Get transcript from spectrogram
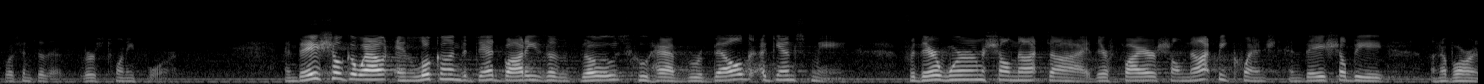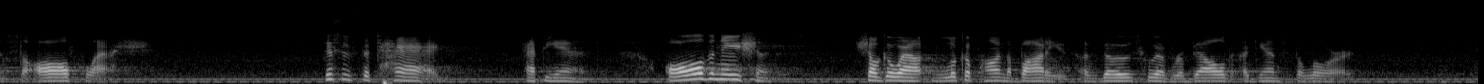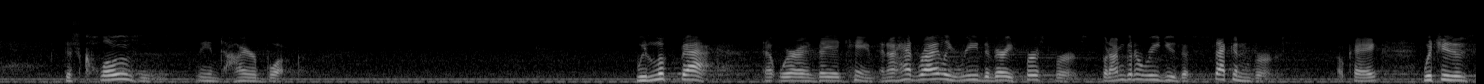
Listen to this, verse 24. And they shall go out and look on the dead bodies of those who have rebelled against me. For their worm shall not die, their fire shall not be quenched, and they shall be an abhorrence to all flesh. This is the tag at the end. All the nations shall go out and look upon the bodies of those who have rebelled against the Lord. This closes the entire book. We look back at where Isaiah came. And I had Riley read the very first verse, but I'm going to read you the second verse, okay? Which is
